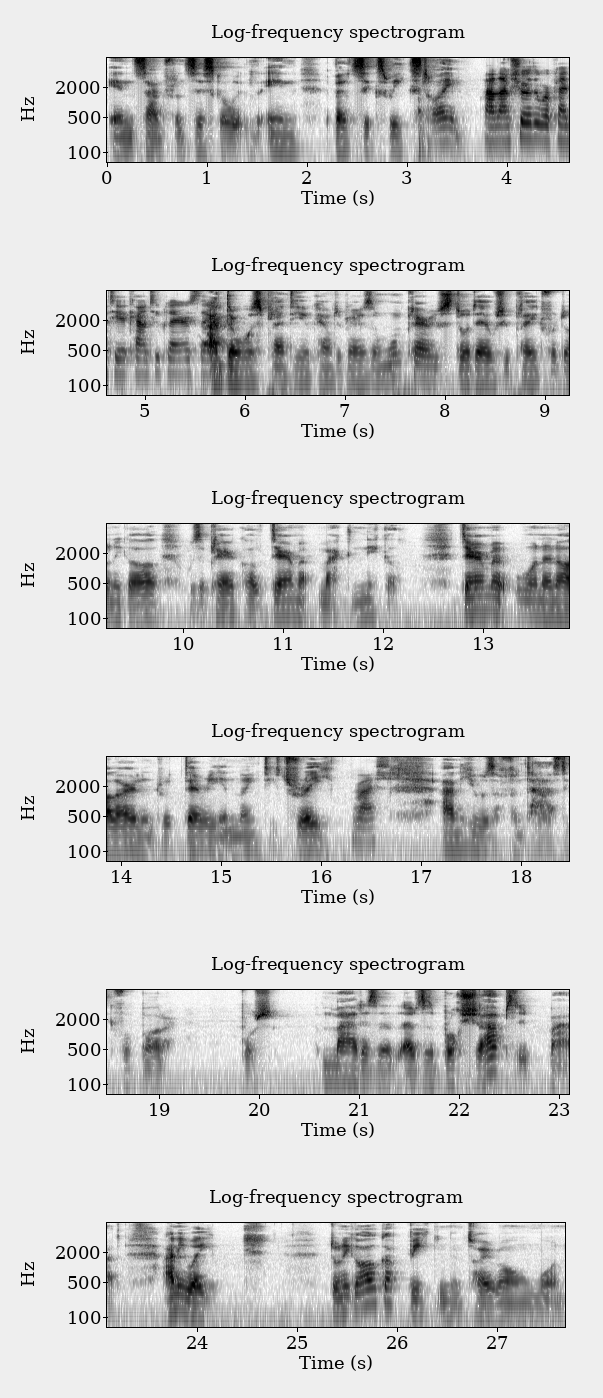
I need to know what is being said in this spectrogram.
in San Francisco in about six weeks' time. And I'm sure there were plenty of county players there. And there was plenty of county players, and one player who stood out who played for Donegal was a player called Dermot McNicholl. Dermot won an All Ireland with Derry in '93 right. and he was a fantastic footballer, but mad as a as a brush, absolute mad. Anyway, Donegal got beaten and Tyrone won,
